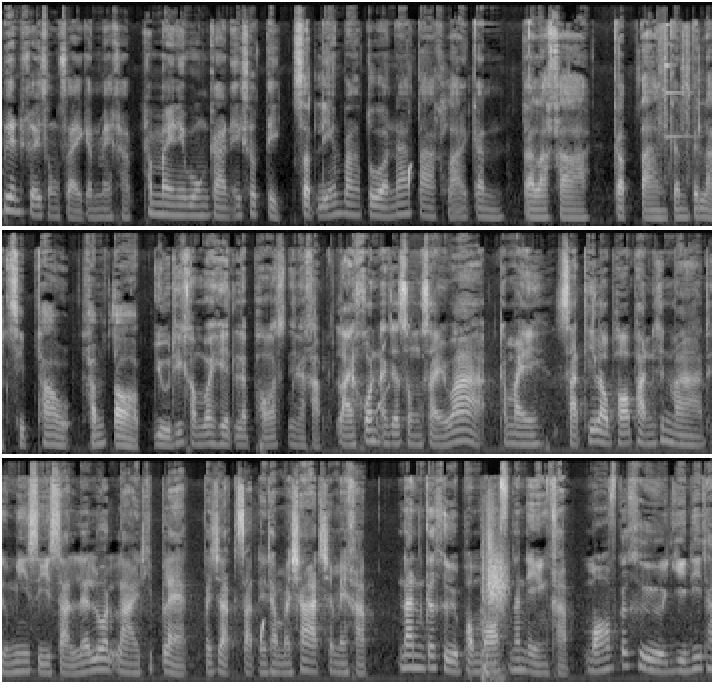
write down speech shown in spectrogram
เพื่อนๆเคยสงสัยกันไหมครับทำไมในวงการเอกโซติก สัตว์เลี้ยงบางตัวหน้าตาคล้ายกัน แต่ราคากับต่างกันเป็นหลักสิบเท่าคำตอบอยู่ที่คำว่า head และ paws นี่แหละครับ หลายคนอาจจะสงสัยว่าทำไมสัตว์ที่เราเพาะพันธุ์ขึ้นมา ถึงมีสีสันและลวดลายที่แปลกไปจากสัตว์ในธรรมชาติใช่ไหมครับ นั่นก็คือพอมอฟนั่นเองครับมอฟก็คือยีนที่ท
